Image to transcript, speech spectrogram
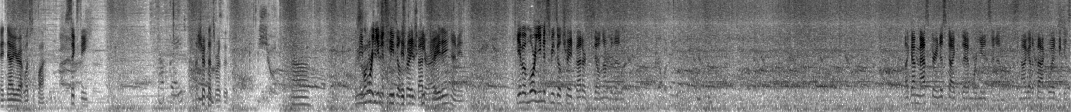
And now you're at what supply? 60. Upgrade. Not sure if that's worth it. Uh, I mean, more units means you'll if you trade just better, keep right? trading, I mean... Yeah, but more units means you'll trade better because they'll number them. Like I'm massacring this guy because I have more units in him. But now I gotta back away because.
